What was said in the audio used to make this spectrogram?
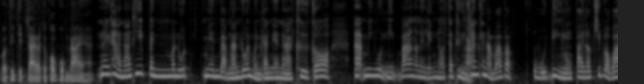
กว่าที่จิตใจเราจะควบคุมได้ฮะในฐานะที่เป็นมนุษย์เมนแบบนั้นด้วยเหมือนกันเนี่ยนะ คือก็อะมีหงุดหงิดบ้างอะไรเล็กน้อยแต่ถึงครับขั้นขนาดว่าแบบโอ้โหดิ่งลงไปแล้วคิดแบบว่า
